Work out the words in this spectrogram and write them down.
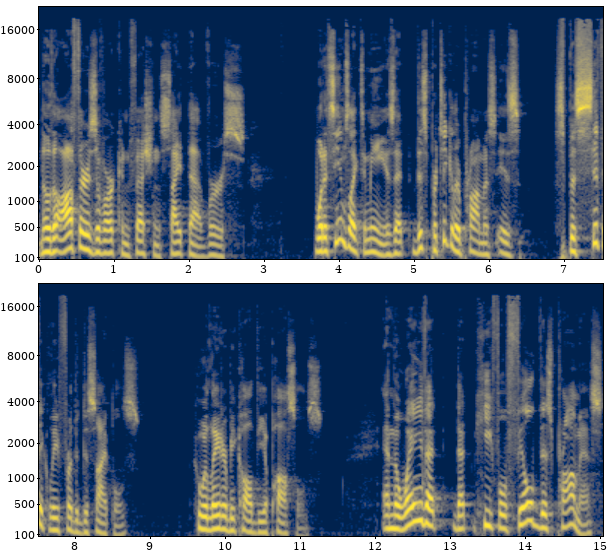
though the authors of our confession cite that verse, what it seems like to me is that this particular promise is specifically for the disciples, who would later be called the apostles. And the way that, that he fulfilled this promise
